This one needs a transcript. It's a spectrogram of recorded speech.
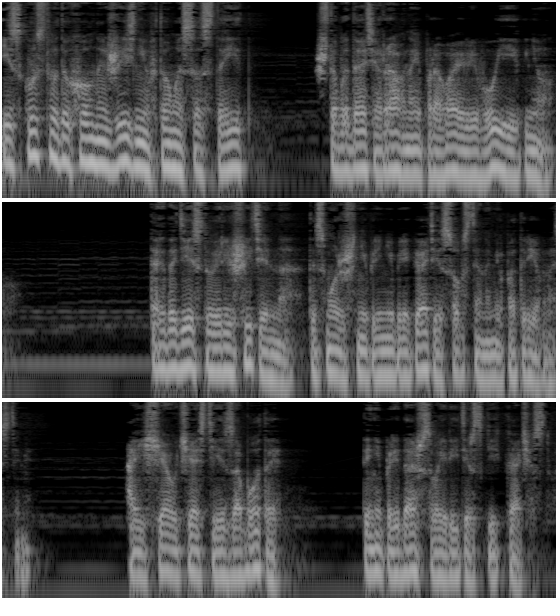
Искусство духовной жизни в том и состоит, чтобы дать равные права льву и ягненку. Тогда, действуя решительно, ты сможешь не пренебрегать и собственными потребностями. А ища участия и заботы, ты не предашь свои лидерские качества.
